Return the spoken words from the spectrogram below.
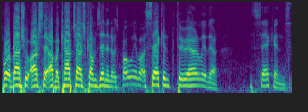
Fortebraccio are set up. A oh, cav charge comes in, and it was probably about a second too early there. Seconds.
